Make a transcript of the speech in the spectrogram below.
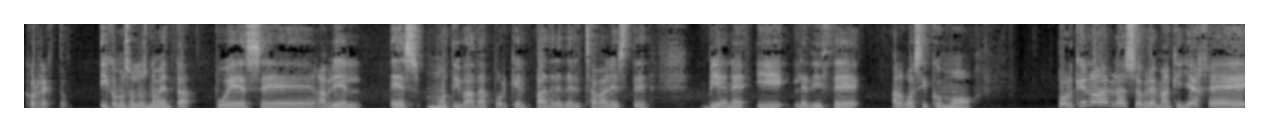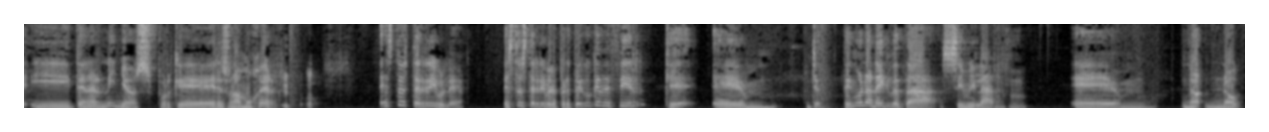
Correcto. Y como son los 90, pues eh, Gabriel es motivada porque el padre del chaval este viene y le dice algo así como ¿Por qué no hablas sobre maquillaje y tener niños? Porque eres una mujer. Esto es terrible. Esto es terrible, pero tengo que decir que eh, yo tengo una anécdota similar. Eh, no, no,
